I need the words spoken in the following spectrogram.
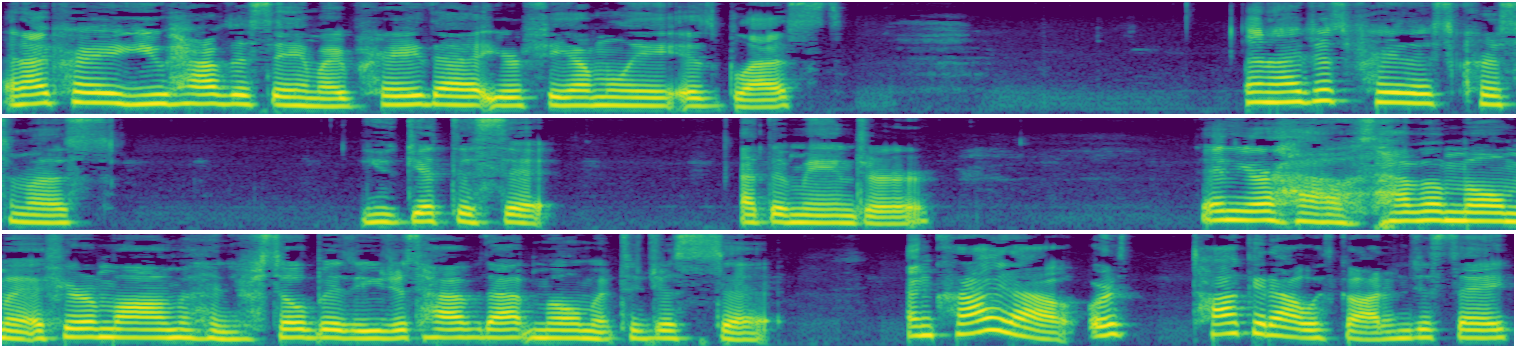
And I pray you have the same. I pray that your family is blessed. And I just pray this Christmas you get to sit at the manger in your house. Have a moment. If you're a mom and you're so busy, you just have that moment to just sit and cry it out or talk it out with God and just say,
